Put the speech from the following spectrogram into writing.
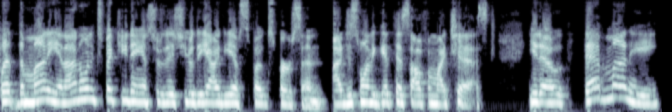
But the money, and I don't expect you to answer this, you're the IDF spokesperson. I just want to get this off of my chest. You know, that money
